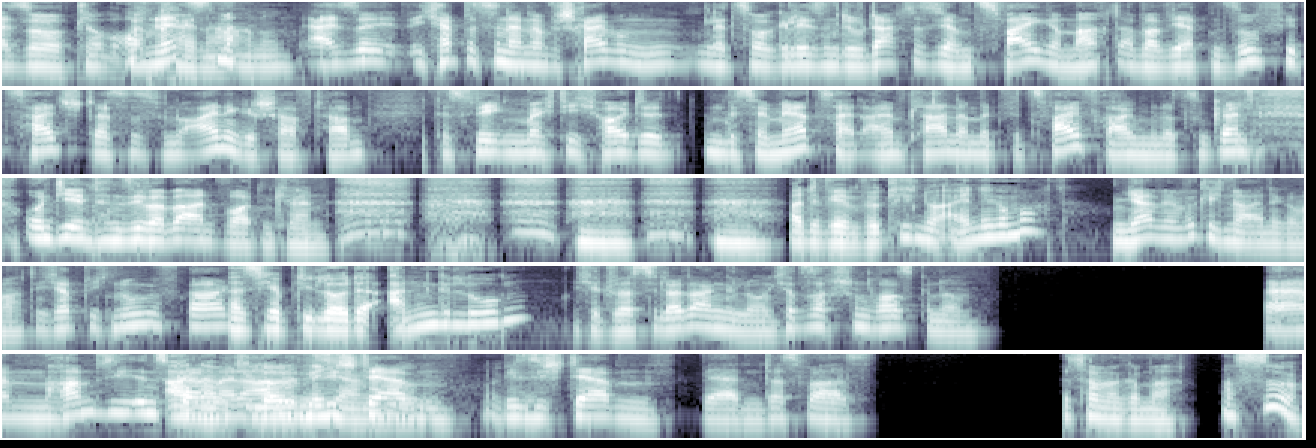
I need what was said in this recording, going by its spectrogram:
Also, Ich glaube auch beim letzten Mal, Ahnung. Also, ich habe das in deiner Beschreibung letzte Woche gelesen. Du dachtest, wir haben zwei gemacht, aber wir hatten so viel Zeitstress, dass wir nur eine geschafft haben. Deswegen möchte ich heute ein bisschen mehr Zeit einplanen, damit wir zwei Fragen benutzen können und die intensiver beantworten können. Warte, wir haben wirklich nur eine gemacht? Ja, wir haben wirklich nur eine gemacht. Ich habe dich nur gefragt. Also ich habe die Leute angelogen? Ich, du hast die Leute angelogen. Ich habe es auch schon rausgenommen. Ähm, haben sie insgesamt dann hab eine Ahnung, wie sie sterben, angelogen. wie Okay. sie sterben werden. Das war's. Das haben wir gemacht. Ach so.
